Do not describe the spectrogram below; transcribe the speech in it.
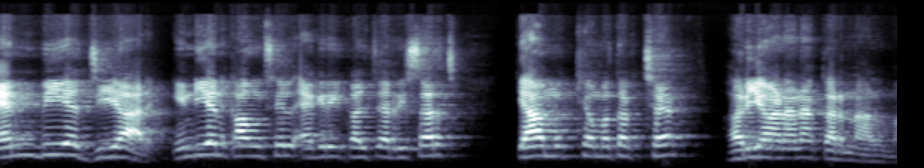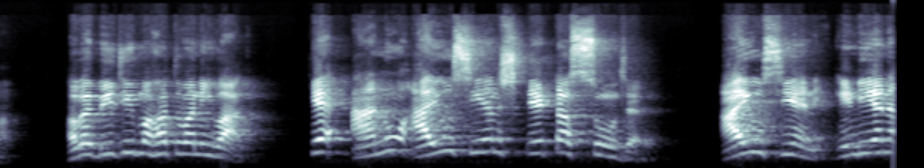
NBA GR Indian Council Agriculture Research ક્યાં મુખ્ય મથક છે? હરિયાણાના કરનાલમાં. હવે બીજી મહત્વની વાત કે આનું આયુસીએન સ્ટેટસ શું છે? IUCN Indian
